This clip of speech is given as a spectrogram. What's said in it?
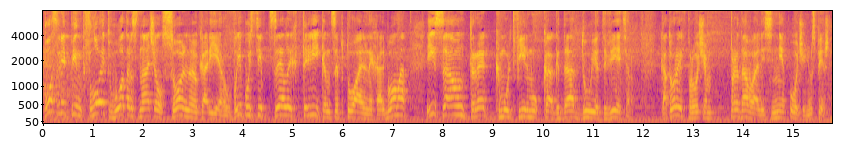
После Pink Floyd Уотерс начал сольную карьеру, выпустив целых три концептуальных альбома и саундтрек к мультфильму «Когда дует ветер», которые, впрочем, продавались не очень успешно.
